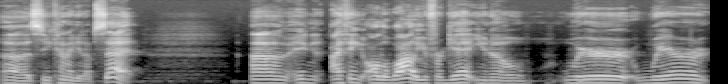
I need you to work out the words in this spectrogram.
Uh, so you kind of get upset. Um, and I think all the while you forget, you know, where where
